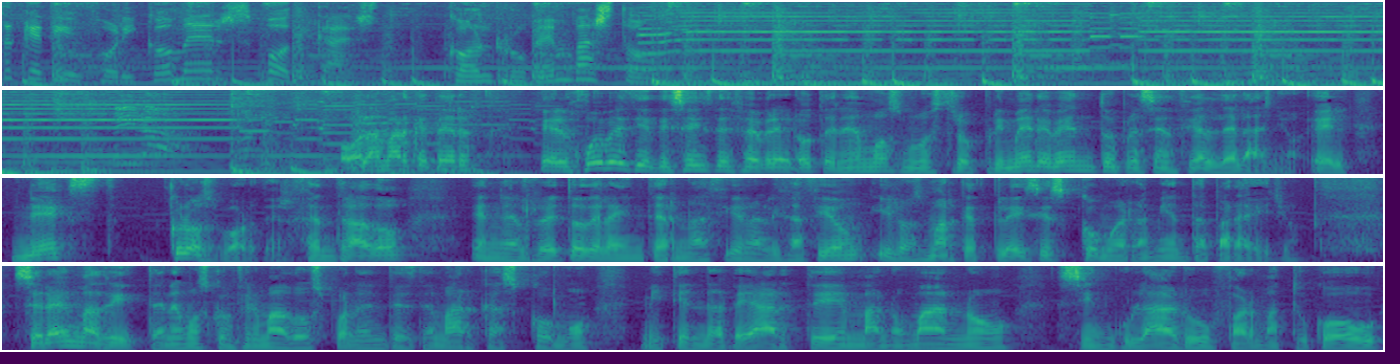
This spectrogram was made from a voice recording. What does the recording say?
Marketing for E-Commerce Podcast con Rubén Bastón. Hola marketer, el jueves 16 de febrero tenemos nuestro primer evento presencial del año, el Next Cross Border, centrado en el reto de la internacionalización y los marketplaces como herramienta para ello. Será en Madrid, tenemos confirmados ponentes de marcas como Mi Tienda de Arte, Mano Mano, Singularu, Pharma2Go,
